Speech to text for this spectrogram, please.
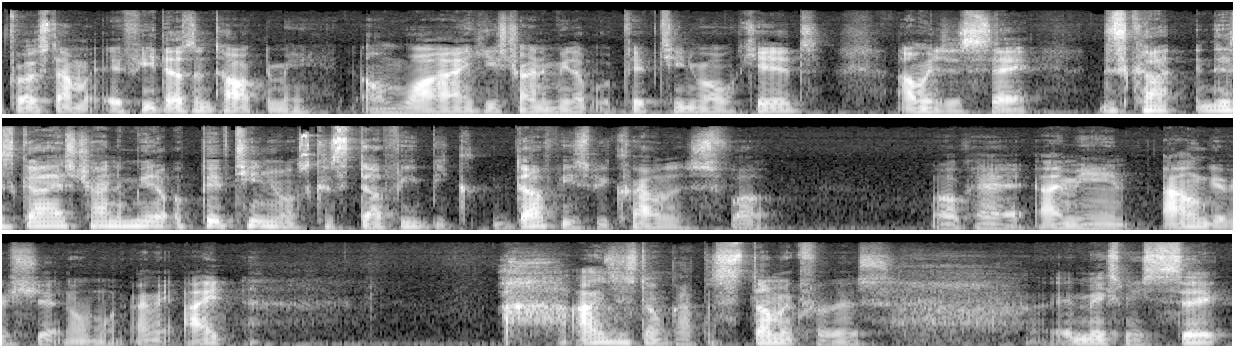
first time if he doesn't talk to me on why he's trying to meet up with 15 year old kids, I'm gonna just say this guy this guy is trying to meet up with 15 year olds because Duffy be Duffy's be crowded as fuck. Okay, I mean I don't give a shit no more. I mean I I just don't got the stomach for this. It makes me sick.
